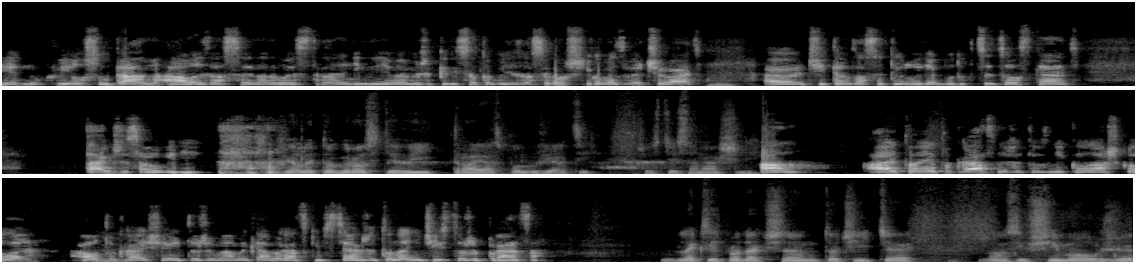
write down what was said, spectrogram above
jednu chvíľu sú tam, ale zase na druhej strane nikdy nevieme, že kedy sa to bude zase rozširovať, zväčšovať, mm. či tam zase tí ľudia budú chcieť zostať. Takže sa uvidí. Takže ale to gro ste vy, traja spolužiaci, čo ste sa našli. Áno. A je to, je to krásne, že to vzniklo na škole a o to mm. krajšie je to, že máme kamarátsky vzťah, že to není čisto, že práca. Lexis Production točíte som si všimol, že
